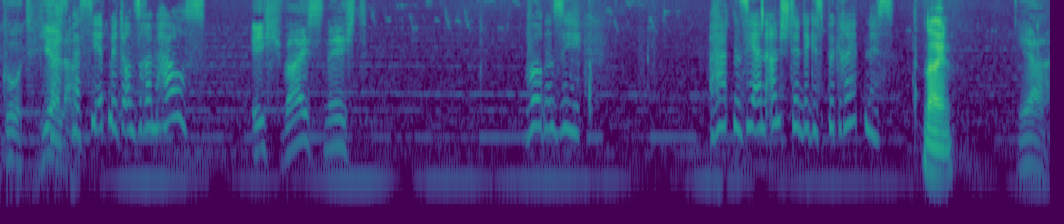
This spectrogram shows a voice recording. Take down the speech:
Gut, hier Was lang. passiert mit unserem Haus? Ich weiß nicht. Wurden Sie... Hatten Sie ein anständiges Begräbnis? Nein. Ja.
